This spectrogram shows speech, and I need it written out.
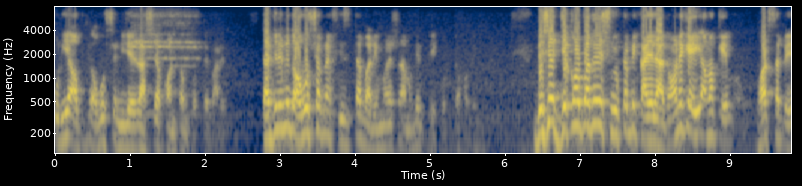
করিয়ে আপনি অবশ্যই নিজের রাশিটা কনফার্ম করতে পারেন। তার জন্য কিন্তু অবশ্যই আপনার ফিজটা বা রিমুনারেশন আমাকে পে করতে হবে। দেশের যে কোনো প্রান্তে সুযোগটা আপনি কাজে লাগাতে অনেকেই আমাকে হোয়াটসঅ্যাপে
